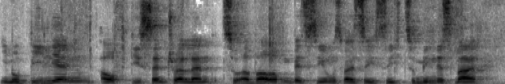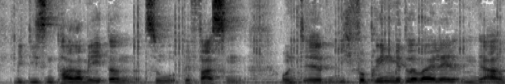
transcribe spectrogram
Immobilien auf Decentraland zu erwerben, beziehungsweise sich zumindest mal mit diesen Parametern zu befassen. Und äh, ich verbringe mittlerweile ja,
